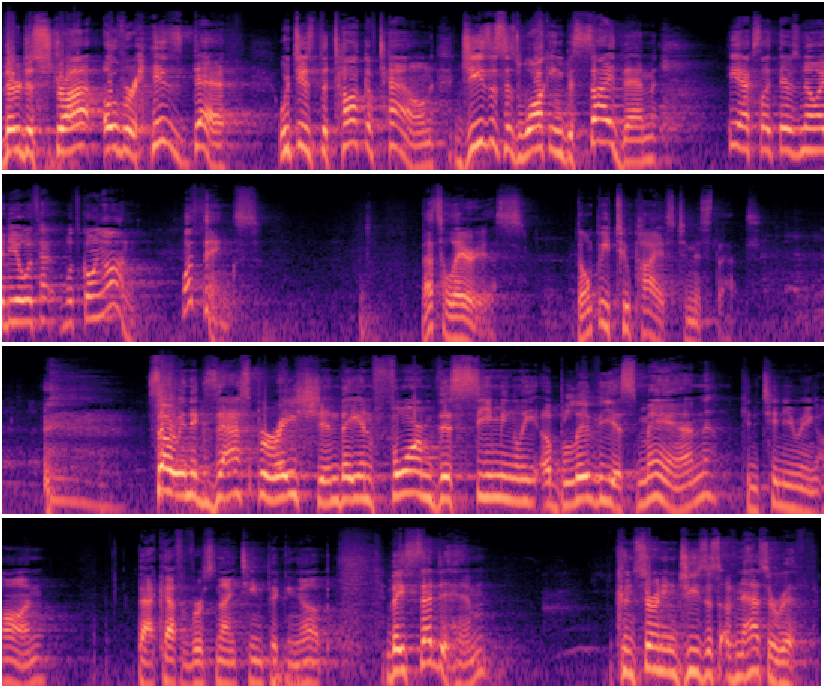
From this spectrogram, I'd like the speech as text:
They're distraught over his death, which is the talk of town. Jesus is walking beside them. He acts like there's no idea what's, ha- what's going on. What things? That's hilarious. Don't be too pious to miss that. so, in exasperation, they informed this seemingly oblivious man, continuing on back half of verse 19, picking up, they said to him concerning Jesus of Nazareth,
